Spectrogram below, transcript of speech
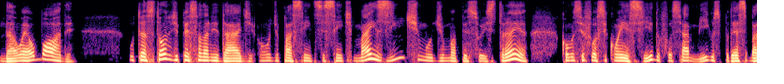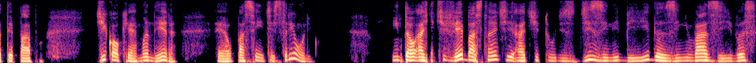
Não é o border. O transtorno de personalidade, onde o paciente se sente mais íntimo de uma pessoa estranha, como se fosse conhecido, fosse amigo, se pudesse bater papo de qualquer maneira, é o paciente estriônico. Então, a gente vê bastante atitudes desinibidas e invasivas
